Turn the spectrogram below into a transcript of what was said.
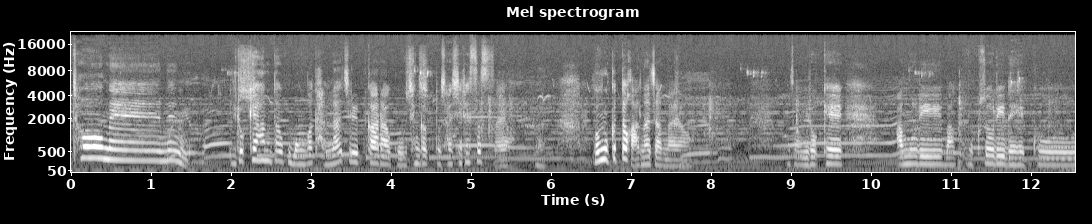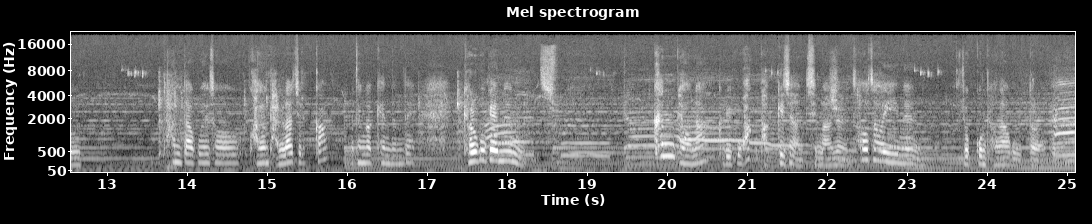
처음에는 이렇게 한다고 뭔가 달라질까라고 생각도 사실 했었어요. 네. 너무 끄떡 안 하잖아요. 그래서 이렇게 아무리 막 목소리 내고 한다고 해서 과연 달라질까 생각했는데 결국에는 큰 변화 그리고 확 바뀌진 않지만은 서서히는 무 조건 변하고 있더라고요.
